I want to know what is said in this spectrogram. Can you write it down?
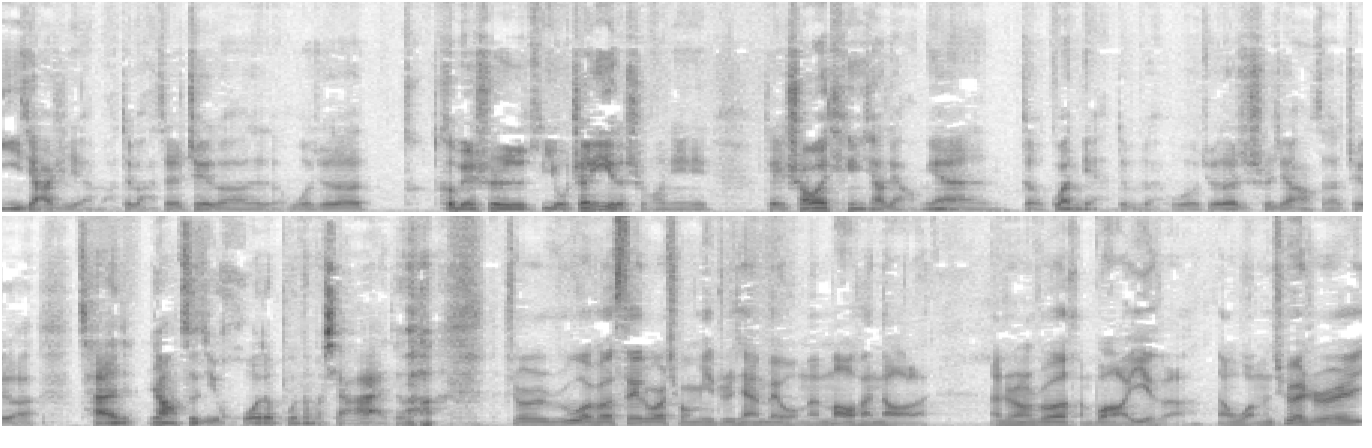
一家之言嘛，对吧？在这个我觉得，特别是有争议的时候，你得稍微听一下两面的观点，对不对？我觉得是这样子，这个才让自己活得不那么狭隘，对吧？就是如果说 C 罗球迷之前被我们冒犯到了。那只能说很不好意思啊。那我们确实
